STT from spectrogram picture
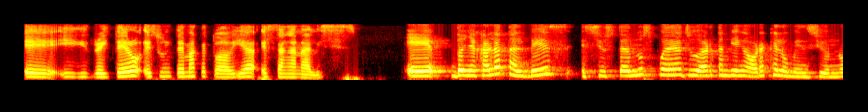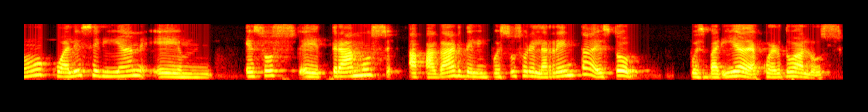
eh, y reitero, es un tema que todavía está en análisis. Eh, doña Carla, tal vez si usted nos puede ayudar también, ahora que lo mencionó, cuáles serían em, esos eh, tramos a pagar del impuesto sobre la renta. Esto pues varía de acuerdo a los,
